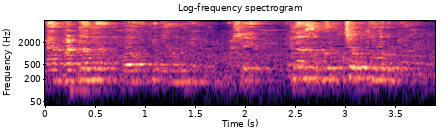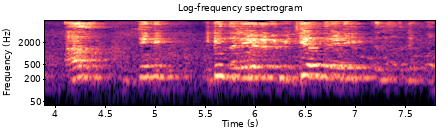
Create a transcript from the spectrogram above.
ഞാൻ പെട്ടെന്ന് പോകുന്നു പക്ഷെ എന്നെ സംബന്ധിച്ചിടത്തോളം ആ കുട്ടിന് ഈ നിലയിലൊരു വിജയം നേടി എന്ന് പറഞ്ഞപ്പോ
